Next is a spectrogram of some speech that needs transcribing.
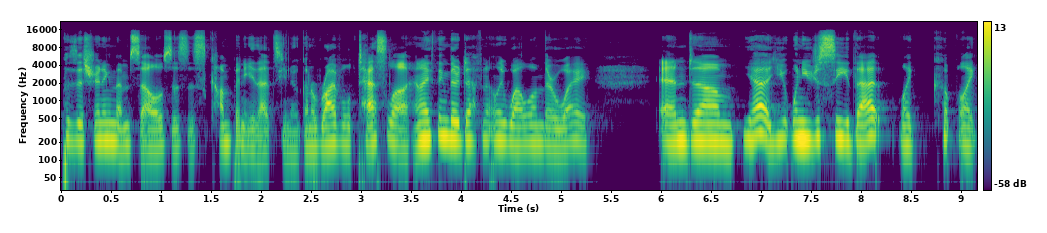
positioning themselves as this company that's you know going to rival tesla and i think they're definitely well on their way and um, yeah you when you just see that like like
